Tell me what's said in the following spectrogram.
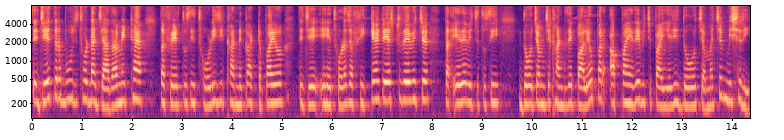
ਤੇ ਜੇ ਤਰਬੂਜ ਤੁਹਾਡਾ ਜ਼ਿਆਦਾ ਮਿੱਠਾ ਹੈ, ਤਾਂ ਫਿਰ ਤੁਸੀਂ ਥੋੜੀ ਜੀ ਖੰਡ ਘੱਟ ਪਾਇਓ ਤੇ ਜੇ ਇਹ ਥੋੜਾ ਜਿਹਾ ਫਿੱਕਾ ਟੇਸਟ ਦੇ ਵਿੱਚ, ਤਾਂ ਇਹਦੇ ਵਿੱਚ ਤੁਸੀਂ 2 ਚਮਚ ਖੰਡ ਦੇ ਪਾ ਲਿਓ, ਪਰ ਆਪਾਂ ਇਹਦੇ ਵਿੱਚ ਪਾਈਏ ਜੀ 2 ਚਮਚ ਮਿਸ਼ਰੀ।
